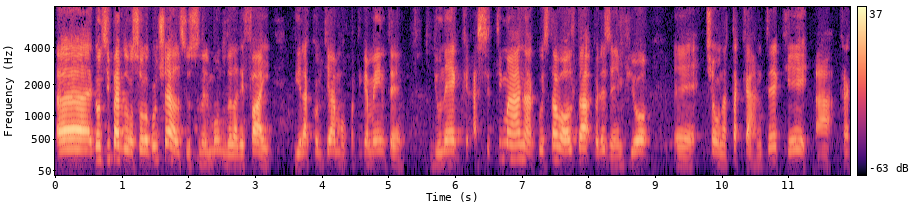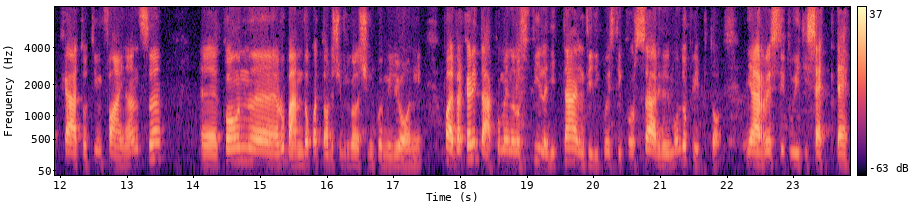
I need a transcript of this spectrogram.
Uh, non si perdono solo con Celsius, nel mondo della DeFi vi raccontiamo praticamente di un hack a settimana, questa volta per esempio eh, c'è un attaccante che ha craccato Team Finance eh, con, eh, rubando 14,5 milioni. Poi per carità, come nello stile di tanti di questi corsari del mondo cripto, ne ha restituiti 7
